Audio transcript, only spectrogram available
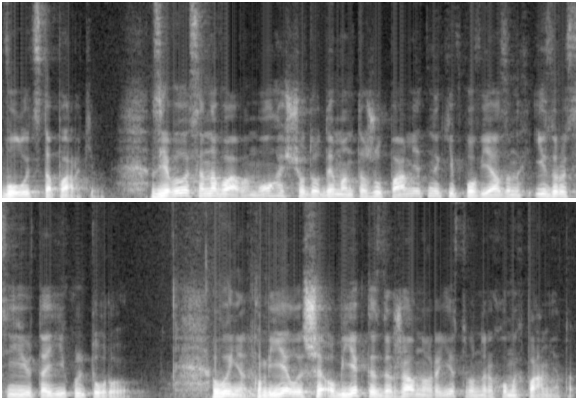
вулиць та парків. З'явилася нова вимога щодо демонтажу пам'ятників, пов'язаних із Росією та її культурою. Винятком є лише об'єкти з Державного реєстру нерухомих пам'яток.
